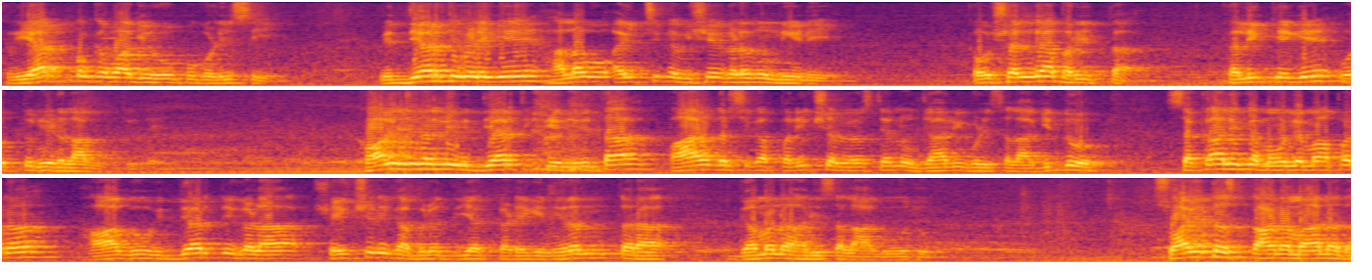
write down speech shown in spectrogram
ಕ್ರಿಯಾತ್ಮಕವಾಗಿ ರೂಪುಗೊಳಿಸಿ ವಿದ್ಯಾರ್ಥಿಗಳಿಗೆ ಹಲವು ಐಚ್ಛಿಕ ವಿಷಯಗಳನ್ನು ನೀಡಿ ಕೌಶಲ್ಯ ಭರಿತ ಕಲಿಕೆಗೆ ಒತ್ತು ನೀಡಲಾಗುತ್ತಿದೆ. ಕಾಲೇಜಿನಲ್ಲಿ ವಿದ್ಯಾರ್ಥಿ ಕೇಂದ್ರಿತ ಪಾರದರ್ಶಕ ಪರೀಕ್ಷಾ ವ್ಯವಸ್ಥೆಯನ್ನು ಜಾರಿಗೊಳಿಸಲಾಗಿದ್ದು, ಸಕಾಲಿಕ ಮೌಲ್ಯಮಾಪನ ಹಾಗೂ ವಿದ್ಯಾರ್ಥಿಗಳ ಶೈಕ್ಷಣಿಕ ಅಭಿವೃದ್ಧಿಯ ಕಡೆಗೆ ನಿರಂತರ ಗಮನ ಹರಿಸಲಾಗುವುದು. ಸ್ವಾಯತ್ತ ಸ್ಥಾನಮಾನದ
